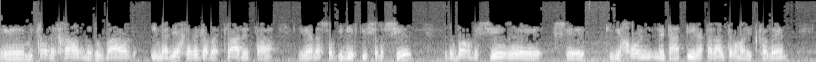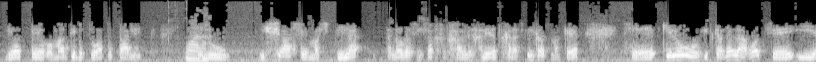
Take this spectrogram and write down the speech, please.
אה, מצד אחד מדובר, אם נניח לרגע בצד את העניין השוביניסטי של השיר, מדובר בשיר אה, שכביכול לדעתי נתן אלתרמן התכוון להיות אה, רומנטי בצורה טוטאלית. וואלה. כאילו אישה שמשפילה, אני לא יודע שאישה חל- חלילה צריכה להשפיל את עצמה, כן? שכאילו התכוון להראות שהיא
